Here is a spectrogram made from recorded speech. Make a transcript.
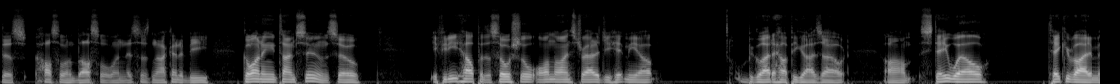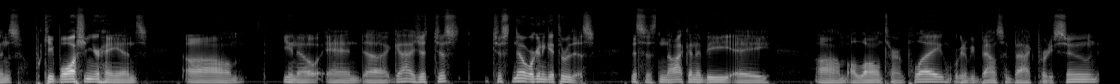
this hustle and bustle, and this is not going to be gone anytime soon. So, if you need help with a social online strategy, hit me up. We'll be glad to help you guys out. Um, stay well, take your vitamins, keep washing your hands, um, you know, and uh, guys, just just just know we're going to get through this. This is not going to be a um, a long term play. We're going to be bouncing back pretty soon,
